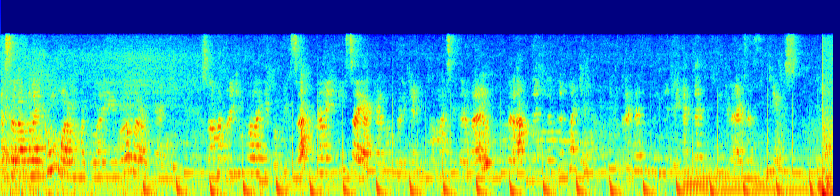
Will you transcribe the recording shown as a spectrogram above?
Assalamualaikum warahmatullahi wabarakatuh. Selamat berjumpa lagi pemirsa. Kali ini saya akan memberikan informasi terbaru, terupdate dan terpercaya untuk Anda tentunya di NTT News.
